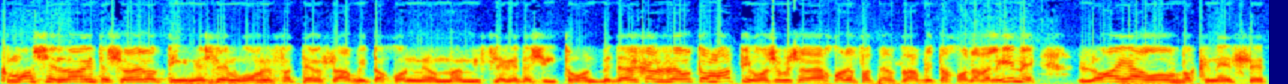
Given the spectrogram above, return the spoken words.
כמו שלא היית שואל אותי אם יש להם רוב לפטר שר ביטחון ממפלגת השלטון, בדרך כלל זה אוטומטי, ראש הממשלה יכול לפטר שר ביטחון, אבל הנה, לא היה רוב בכנסת,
